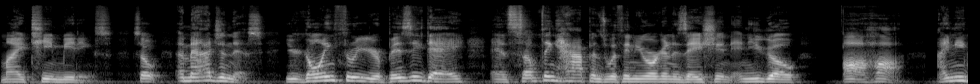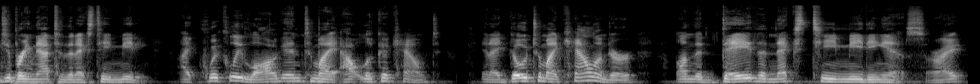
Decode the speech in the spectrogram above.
my team meetings. So imagine this you're going through your busy day and something happens within your organization and you go, aha, I need to bring that to the next team meeting. I quickly log into my Outlook account and I go to my calendar on the day the next team meeting is. All right.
